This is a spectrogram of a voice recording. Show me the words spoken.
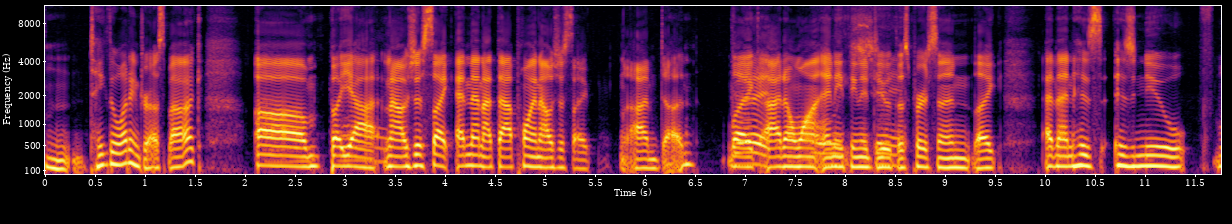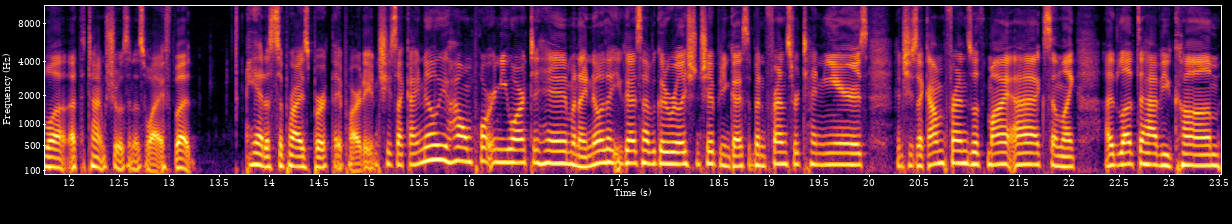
mm, take the wedding dress back. Um but yeah, and I was just like and then at that point I was just like I'm done. Like Good. I don't want Holy anything to do with shit. this person like and then his his new well at the time she wasn't his wife but he had a surprise birthday party and she's like i know you how important you are to him and i know that you guys have a good relationship and you guys have been friends for 10 years and she's like i'm friends with my ex and like i'd love to have you come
